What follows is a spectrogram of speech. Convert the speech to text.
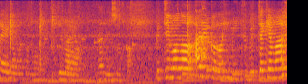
最後のこの一枚を。何でしょうか？プチモノある子の秘密ぶっちゃけます、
